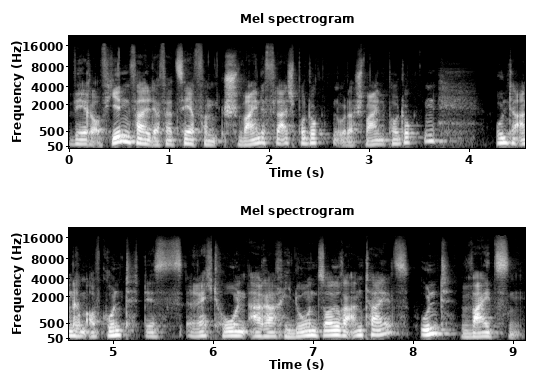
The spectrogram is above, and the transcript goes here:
wäre auf jeden Fall der Verzehr von Schweinefleischprodukten oder Schweineprodukten, unter anderem aufgrund des recht hohen Arachidonsäureanteils und Weizen,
